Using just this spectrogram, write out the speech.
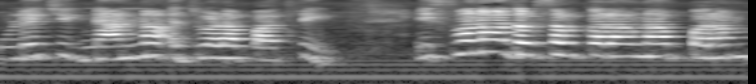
ઉલેચી જ્ઞાનના અજવાળા પાથરી ઈશ્વરના દર્શન કરાવનાર પરમ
